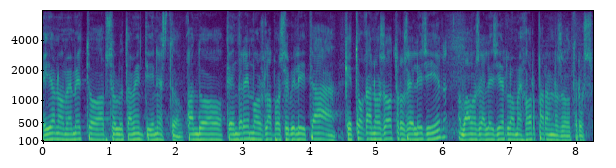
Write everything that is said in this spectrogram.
y yo no me meto absolutamente en esto. Cuando tendremos la posibilidad que toca a nosotros elegir, vamos a elegir lo mejor para nosotros.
